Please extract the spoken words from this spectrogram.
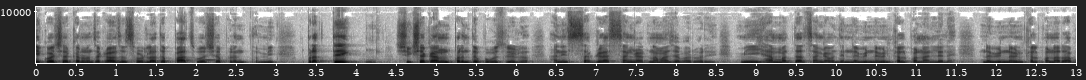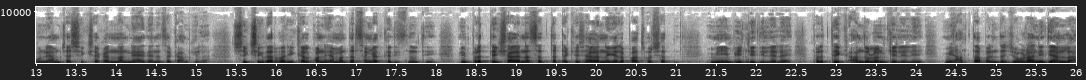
एक वर्ष करोनाचा काळ जर सोडला तर पाच वर्षापर्यंत मी प्रत्येक शिक्षकांपर्यंत पोहोचलेलो. आणि सगळ्या संघटना माझ्याबरोबर आहे. मी ह्या मतदारसंघामध्ये नवीन नवीन कल्पना आणलेल्या आहे. नवीन नवीन कल्पना राबवून आमच्या शिक्षकांना न्याय देण्याचं काम केलं. शिक्षक दरबार ही कल्पना ह्या मतदारसंघात कधीच नव्हती. मी प्रत्येक शाळांना सत्तर टक्के शाळांना गेल्या पाच वर्षात मी भेटी दिलेल्या आहे. प्रत्येक आंदोलन केलेले आहे. मी आत्तापर्यंत जेवढा निधी आणला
